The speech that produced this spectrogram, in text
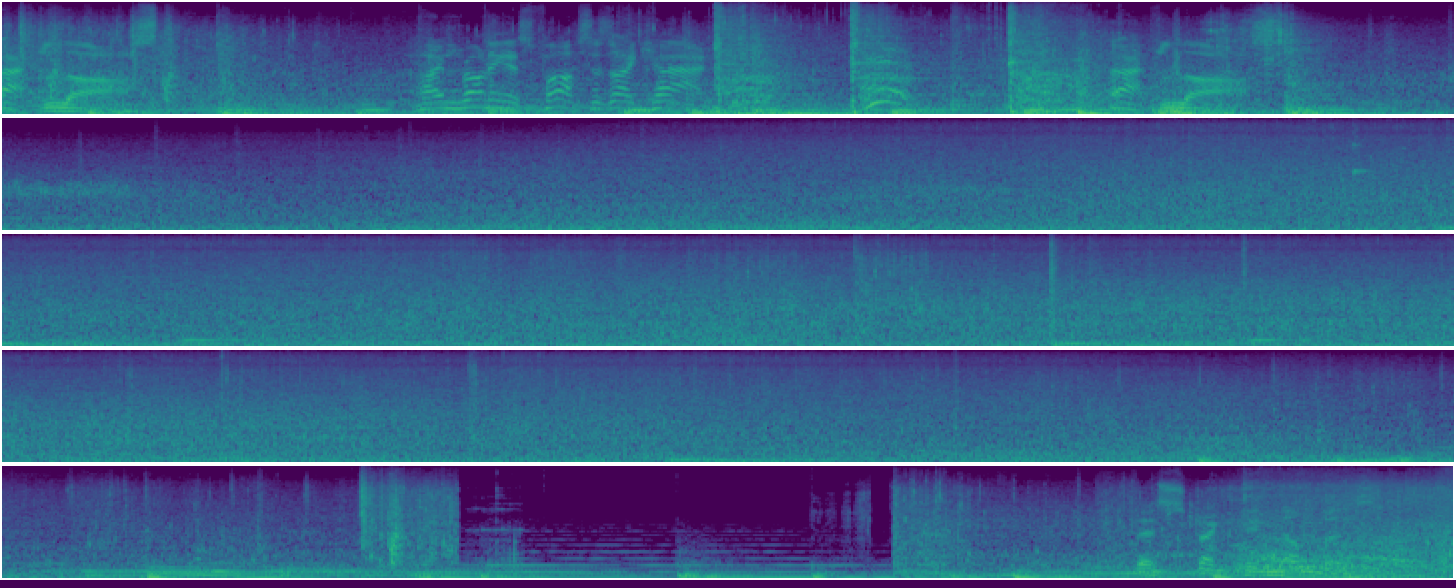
At last. I'm running as fast as I can. At last. their strength in numbers.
